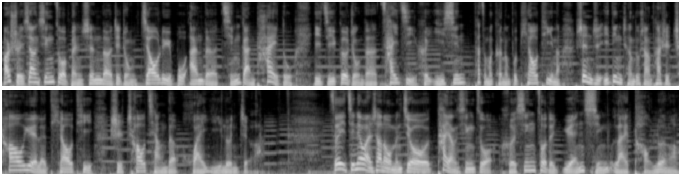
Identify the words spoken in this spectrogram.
而水象星座本身的这种焦虑不安的情感态度，以及各种的猜忌和疑心，他怎么可能不挑剔呢？甚至一定程度上，他是超越了挑剔，是超强的怀疑论者。所以今天晚上呢，我们就太阳星座和星座的原型来讨论啊。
